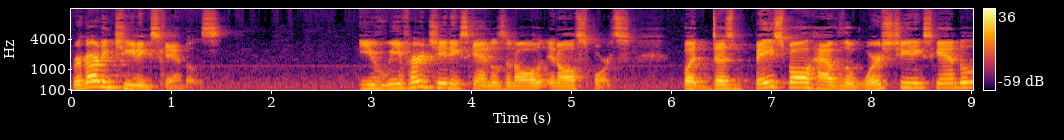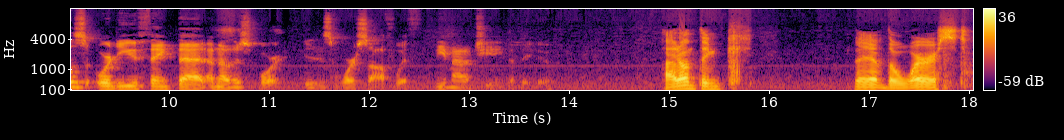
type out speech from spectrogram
regarding cheating scandals. You we've heard cheating scandals in all in all sports, but does baseball have the worst cheating scandals, or do you think that another sport is worse off with the amount of cheating that they do? I don't think they have the worst.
